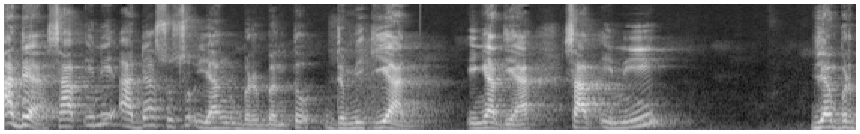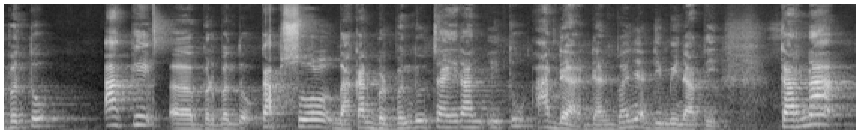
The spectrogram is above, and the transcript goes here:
Ada, saat ini ada susu yang berbentuk demikian. Ingat ya, saat ini yang berbentuk aki, e, berbentuk kapsul, bahkan berbentuk cairan itu ada dan banyak diminati. Karena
